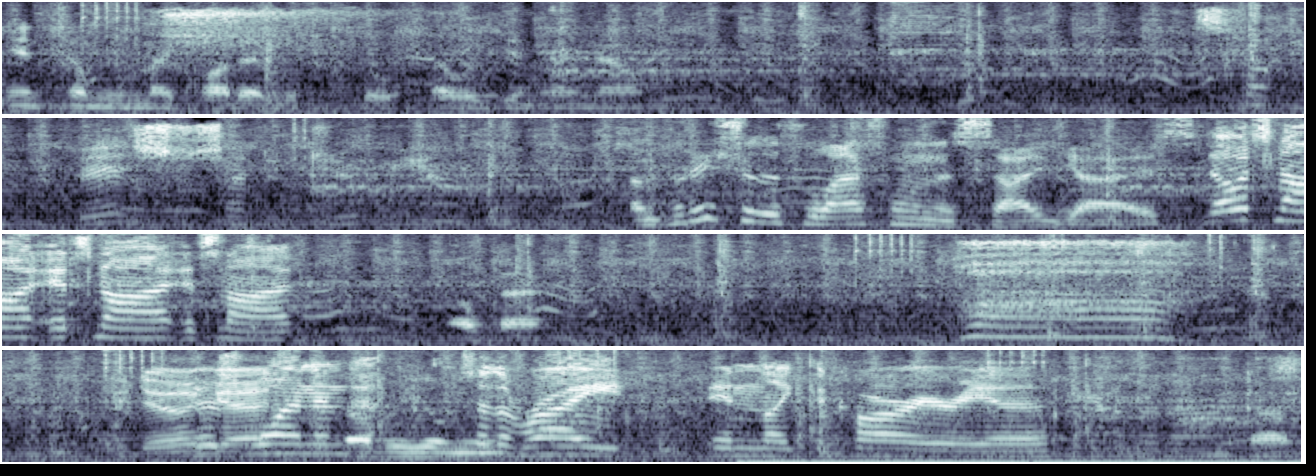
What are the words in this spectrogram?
Can't tell me my Claudette looks so elegant right now. This fucking bitch trying to juke me out. I'm pretty sure this is the last one on the side, guys. No, it's not. It's not. It's not. Okay. You're doing There's good. one in the, to the right in like the car area. I'm gonna go down. Okay.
